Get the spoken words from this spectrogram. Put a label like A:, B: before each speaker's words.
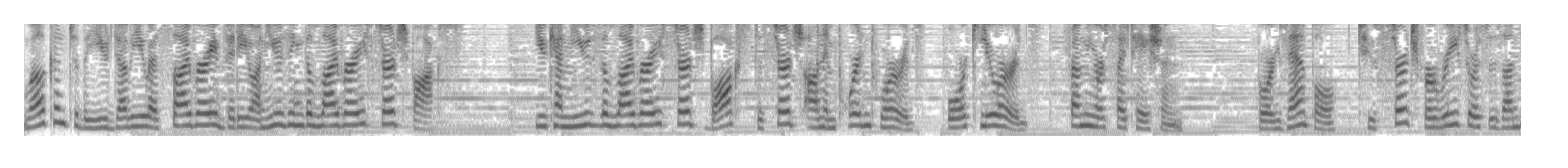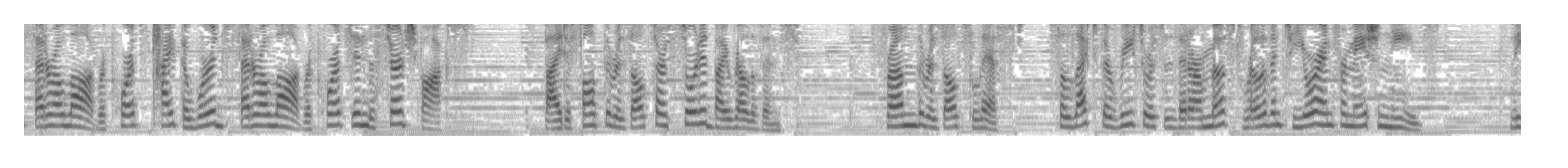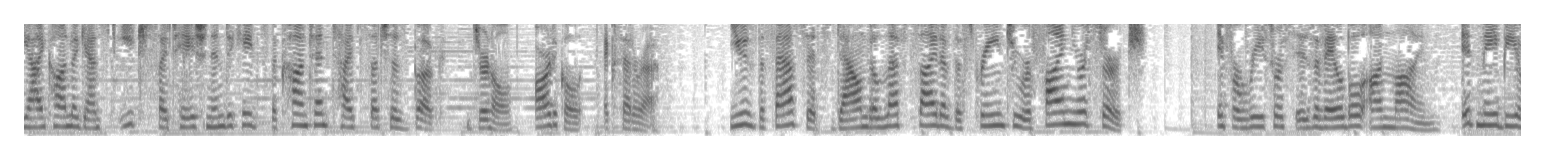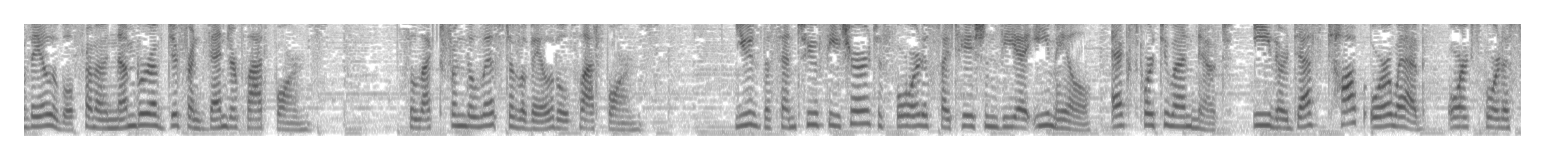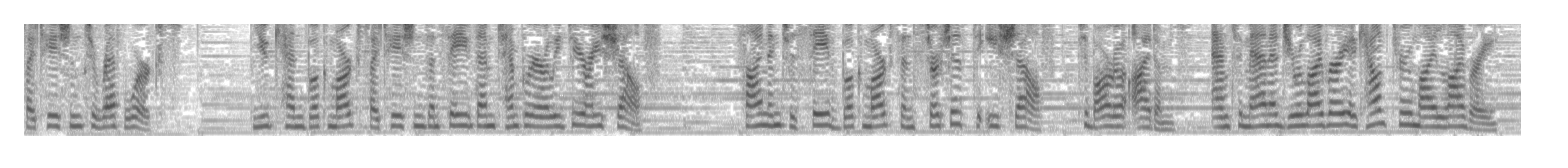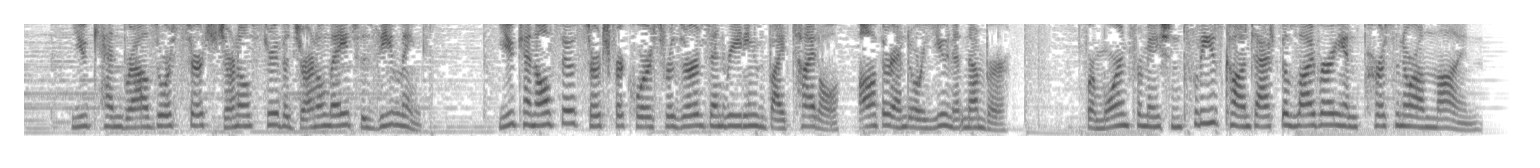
A: Welcome to the UWS Library video on using the library search box. You can use the library search box to search on important words or keywords from your citation. For example, to search for resources on federal law reports type the words federal law reports in the search box. By default the results are sorted by relevance. From the results list, select the resources that are most relevant to your information needs. The icon against each citation indicates the content type such as book, journal, article, etc. Use the facets down the left side of the screen to refine your search. If a resource is available online, it may be available from a number of different vendor platforms. Select from the list of available platforms. Use the Send To feature to forward a citation via email, export to EndNote, either desktop or web, or export a citation to RefWorks. You can bookmark citations and save them temporarily to your eShelf. Sign in to save bookmarks and searches to eShelf, to borrow items, and to manage your library account through My Library. You can browse or search journals through the Journal A to Z link. You can also search for course reserves and readings by title, author and or unit number. For more information please contact the library in person or online.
